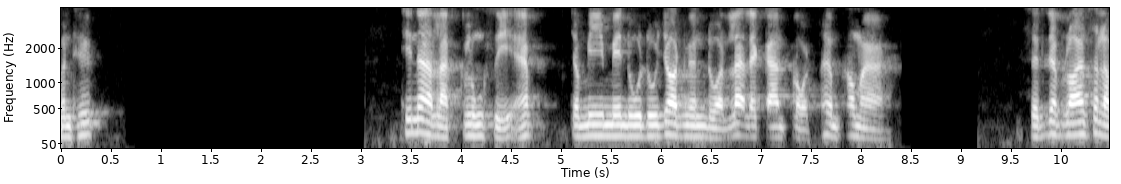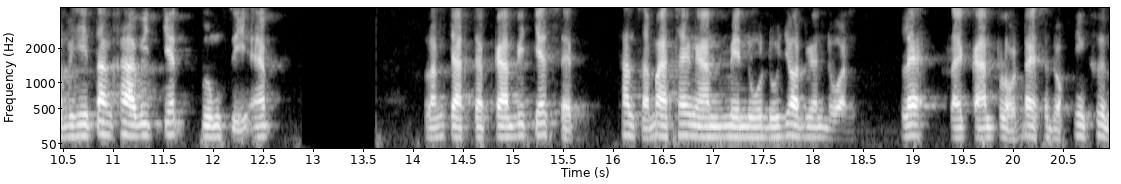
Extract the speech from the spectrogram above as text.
บันทึก ที่หน้าหลักกรุงศรีแอป จะมีเมนูดูยอดเงินด่วน และรายการโปรดเพิ่มเข้ามา เสร็จเรียบร้อยสำหรับวิธีตั้งค่าวิดเจ็ตกรุงศรีแอป หลังจากจัดการวิดเจ็ตเสร็จ ท่านสามารถใช้งานเมนูดูยอดเงินด่วน และรายการโปรดได้สะดวกยิ่งขึ้น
